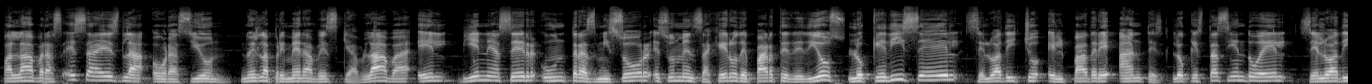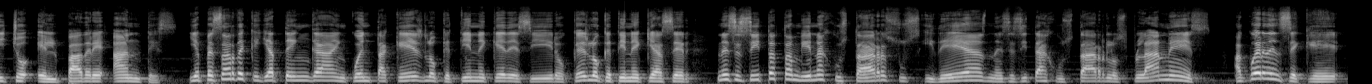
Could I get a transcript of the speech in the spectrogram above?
palabras. Esa es la oración. No es la primera vez que hablaba. Él viene a ser un transmisor, es un mensajero de parte de Dios. Lo que dice él se lo ha dicho el Padre antes. Lo que está haciendo él se lo ha dicho el Padre antes. Y a pesar de que ya tenga en cuenta qué es lo que tiene que decir o qué es lo que tiene que hacer, necesita también ajustar sus ideas, necesita ajustar los planes. Acuérdense que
